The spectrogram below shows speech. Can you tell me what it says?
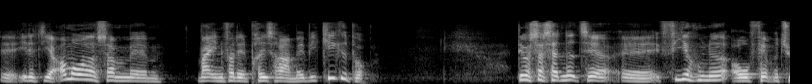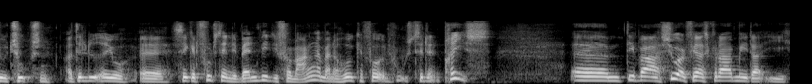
øh, et af de her områder, som øh, var inden for den prisramme, vi kiggede på. Det var så sat ned til øh, 425.000, og det lyder jo øh, sikkert fuldstændig vanvittigt for mange, at man overhovedet kan få et hus til den pris. Øh, det var 77 kvadratmeter i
